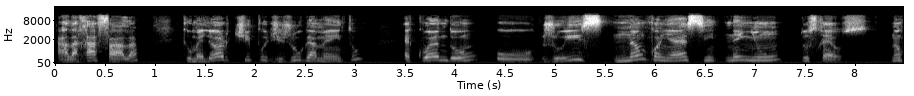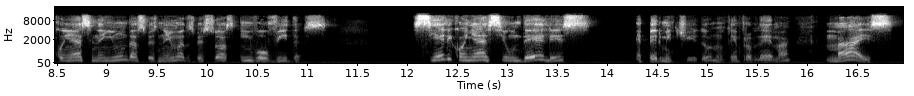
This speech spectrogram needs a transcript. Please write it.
A Alaha fala que o melhor tipo de julgamento é quando o juiz não conhece nenhum dos réus, não conhece nenhum das, nenhuma das pessoas envolvidas. Se ele conhece um deles, é permitido, não tem problema, mas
